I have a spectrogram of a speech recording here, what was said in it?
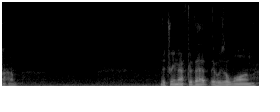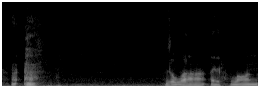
um, the dream after that, it was a long, it was a long, a long,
